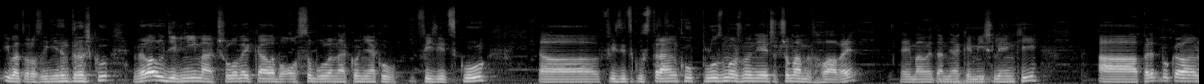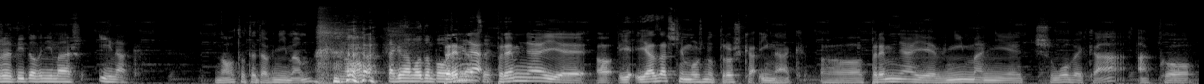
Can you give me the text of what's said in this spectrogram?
iba to rozviniem trošku, veľa ľudí vníma človeka alebo osobu len ako nejakú fyzickú, uh, fyzickú stránku, plus možno niečo, čo máme v hlave. Hej, máme tam nejaké myšlienky a predpokladám, že ty to vnímaš inak. No, to teda vnímam. No, tak nám o tom povedz pre mňa, pre mňa je, ja začnem možno troška inak. Pre mňa je vnímanie človeka ako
